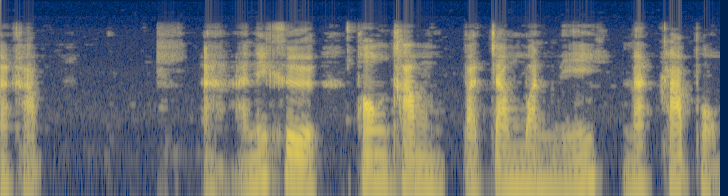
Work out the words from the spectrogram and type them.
นะครับอ่าอันนี้คือทองคำประจำวันนี้นะครับผม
